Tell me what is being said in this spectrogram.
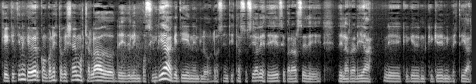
que, que tienen que ver con, con esto que ya hemos charlado de, de la imposibilidad que tienen los cientistas sociales de separarse de, de la realidad que, quieren, que quieren investigar.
